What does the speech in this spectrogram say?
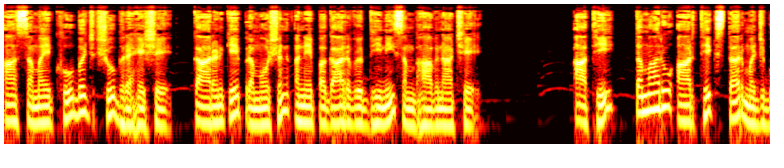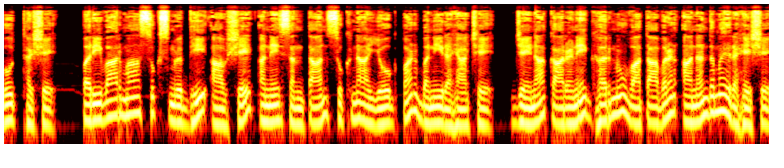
આ સમય ખૂબ જ શુભ રહેશે, કારણ કે પ્રમોશન અને પગાર વૃદ્ધિની સંભાવના છે. આથી, તમારું આર્થિક સ્તર મજબૂત થશે, પરિવારમાં સુખ સમૃદ્ધિ આવશે અને સંતાન સુખના યોગ પણ બની રહ્યા છે, જેના કારણે ઘરનું વાતાવરણ આનંદમય રહેશે.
